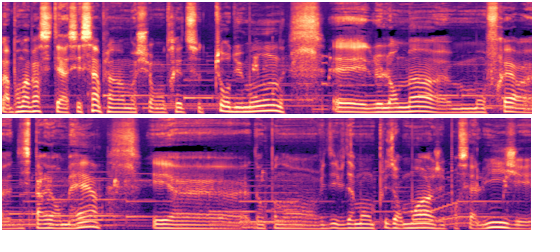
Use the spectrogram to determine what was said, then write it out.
Bah, pour ma part, c'était assez simple. Hein. Moi, je suis rentré de ce tour du monde et le lendemain, euh, mon frère euh, disparaît en mer. Et donc pendant évidemment plusieurs mois, j'ai pensé à lui, j'ai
